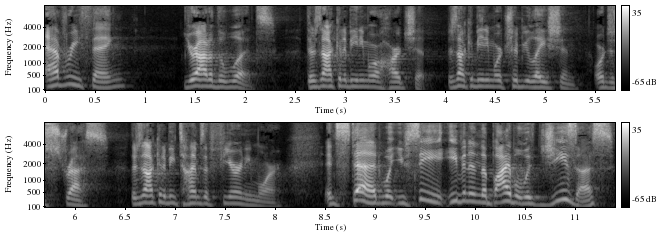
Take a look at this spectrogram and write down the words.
everything, you're out of the woods. There's not going to be any more hardship. There's not going to be any more tribulation or distress. There's not going to be times of fear anymore. Instead, what you see, even in the Bible with Jesus,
